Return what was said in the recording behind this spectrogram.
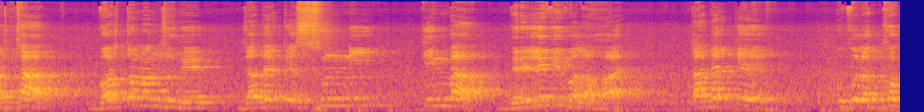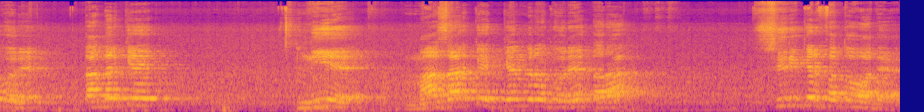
অর্থাৎ বর্তমান যুগে যাদেরকে সুন্নি কিংবা বেরেলিবি বলা হয়, তাদেরকে উপলক্ষ করে, তাদেরকে নিয়ে মাজারকে কেন্দ্র করে তারা শিরিকের ফতোয়া দেয়।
